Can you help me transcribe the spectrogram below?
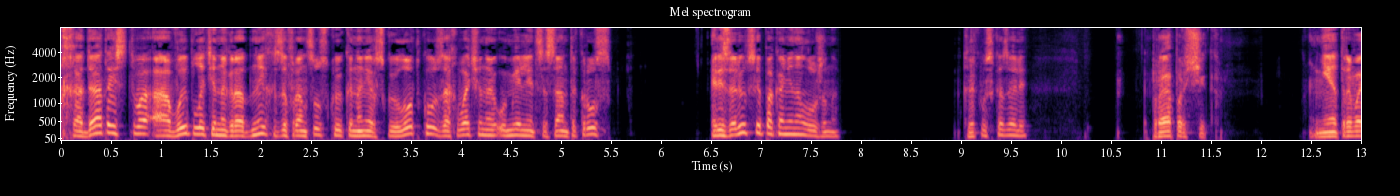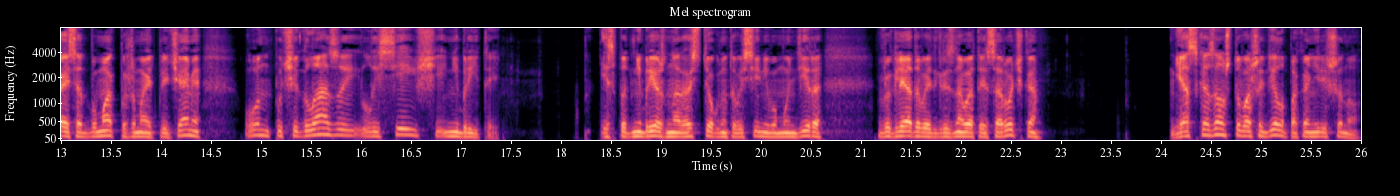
Ходатайство о выплате наградных за французскую канонерскую лодку, захваченную у мельницы Санта-Крус. Резолюция пока не наложена. Как вы сказали? Прапорщик, не отрываясь от бумаг, пожимает плечами. Он пучеглазый, лысеющий, небритый. Из-под небрежно расстегнутого синего мундира выглядывает грязноватая сорочка. «Я сказал, что ваше дело пока не решено».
